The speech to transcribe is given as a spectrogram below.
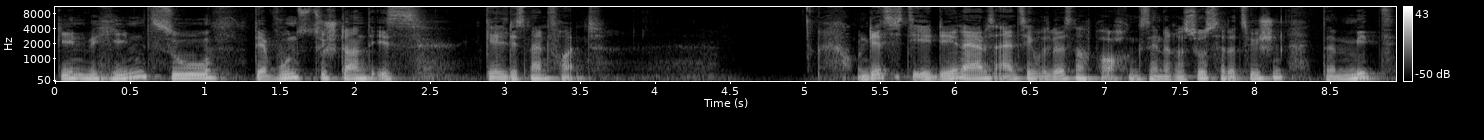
gehen wir hin zu der Wunschzustand ist Geld ist mein Freund. Und jetzt ist die Idee, naja, das Einzige, was wir jetzt noch brauchen, ist eine Ressource dazwischen, damit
